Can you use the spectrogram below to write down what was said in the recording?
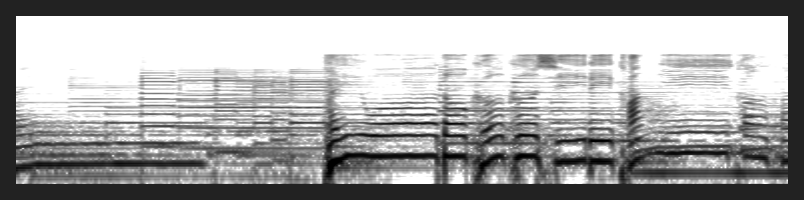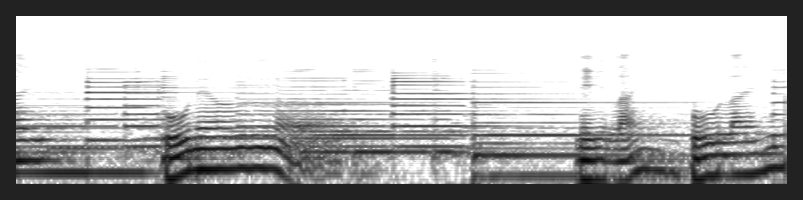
陪我到可可西里看一看海，姑娘啊，你来不来？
